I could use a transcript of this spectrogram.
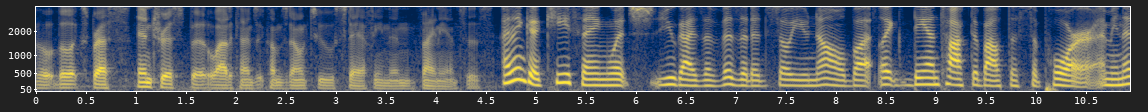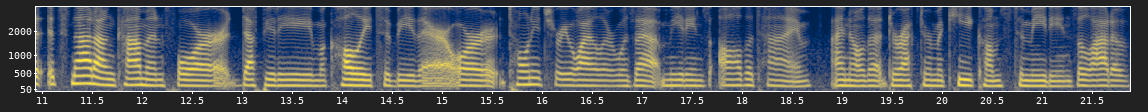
they'll, they'll express interest, but a lot of times it comes down to staffing and finances. I think a key thing, which you guys have visited, so you know, but like Dan talked about the support. I mean, it, it's not uncommon for Deputy McCully to be there, or Tony Trierweiler was at meetings all the time. I know that Director McKee comes to meetings. A lot of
